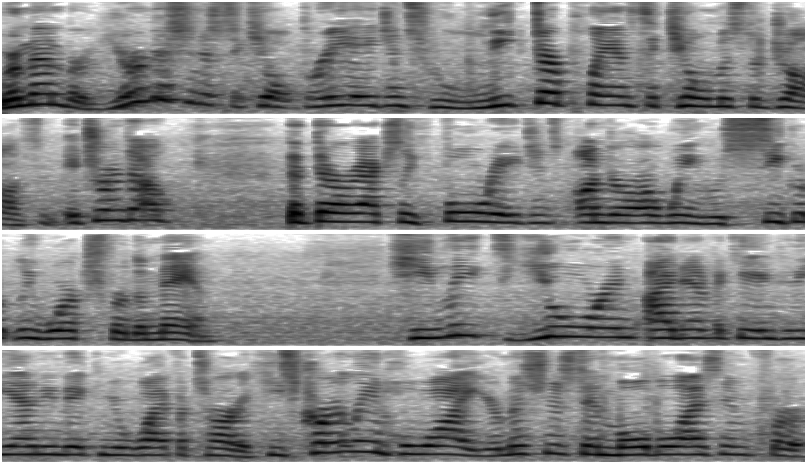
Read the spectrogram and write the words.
Remember, your mission is to kill three agents who leaked our plans to kill Mr. Johnson. It turns out that there are actually four agents under our wing who secretly works for the man. He leaked your identification to the enemy, making your wife a target. He's currently in Hawaii. Your mission is to immobilize him for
